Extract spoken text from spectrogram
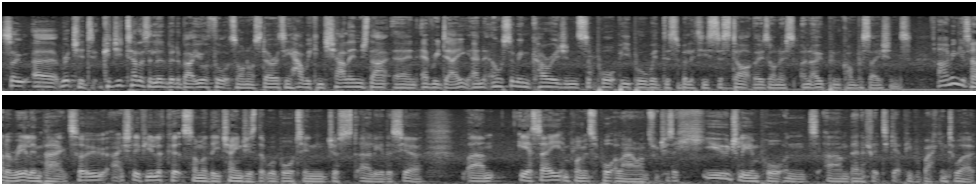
so, uh, Richard, could you tell us a little bit about your thoughts on austerity, how we can challenge that in every day, and also encourage and support people with disabilities to start those honest and open conversations? I think it's had a real impact. So, actually, if you look at some of the changes that were brought in just earlier this year, um, ESA, Employment Support Allowance, which is a hugely important um, benefit to get people back into work,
